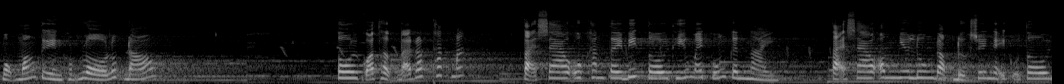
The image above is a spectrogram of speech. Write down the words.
một món tiền khổng lồ lúc đó. Tôi quả thật đã rất thắc mắc Tại sao Ukhante biết tôi thiếu mấy cuốn kinh này? Tại sao ông như luôn đọc được suy nghĩ của tôi?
